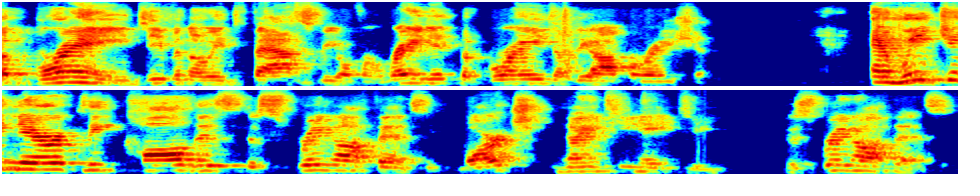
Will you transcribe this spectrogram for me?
The brains, even though he's vastly overrated, the brains of the operation. And we generically call this the Spring Offensive, March 1918, the Spring Offensive.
